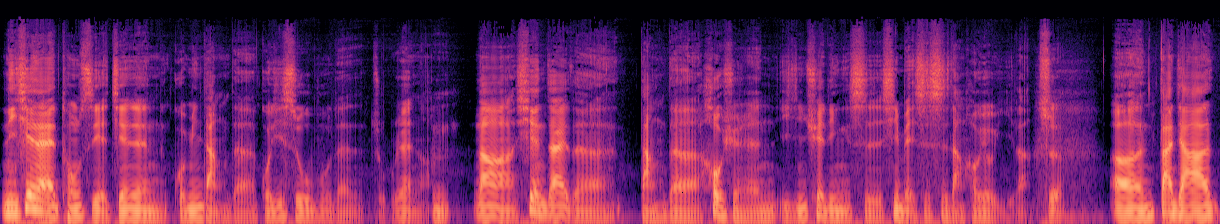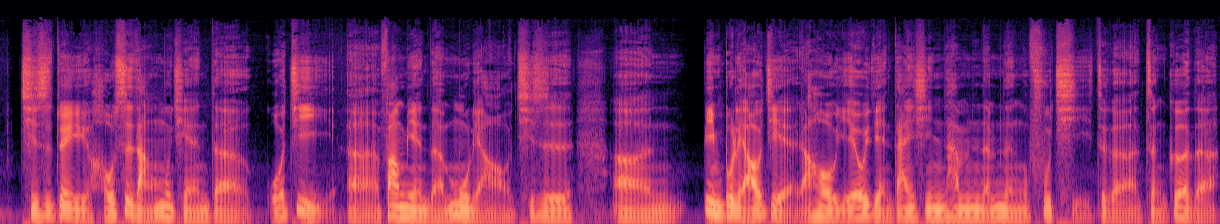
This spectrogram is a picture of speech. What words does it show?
你现在同时也兼任国民党的国际事务部的主任啊，嗯，那现在的党的候选人已经确定是新北市市长侯友谊了，是，呃，大家其实对于侯市长目前的国际呃方面的幕僚，其实呃并不了解，然后也有一点担心他们能不能负起这个整个的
